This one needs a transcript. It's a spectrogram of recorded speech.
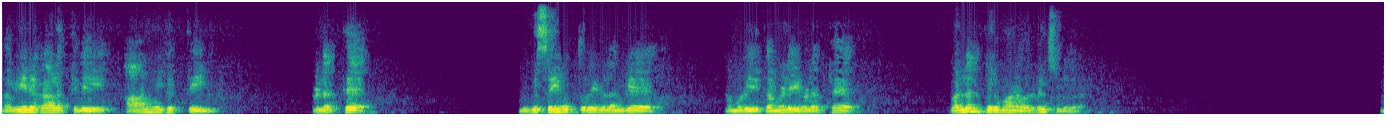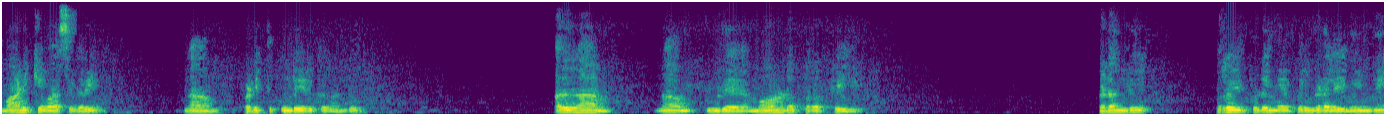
நவீன காலத்திலே ஆன்மீகத்தை வளர்த்த மிகு சைவத்துறை விளங்க நம்முடைய தமிழை வளர்த்த வள்ளல் பெருமான் அவர்கள் சொல்லுகிறார். மாணிக்க வாசகரை நாம் படித்துக் கொண்டே இருக்க வேண்டும். அதுதான் நாம் இந்த மானுட பரப்பை கடந்து பிறவி பெருங்கடலை நீந்தி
